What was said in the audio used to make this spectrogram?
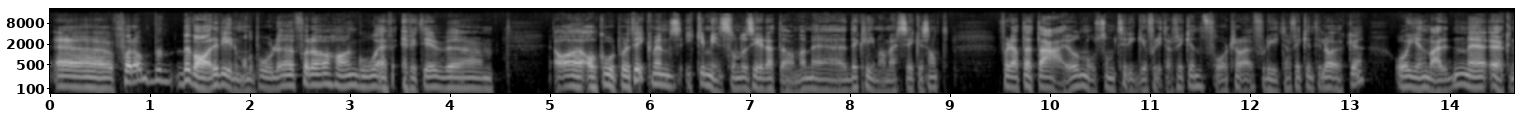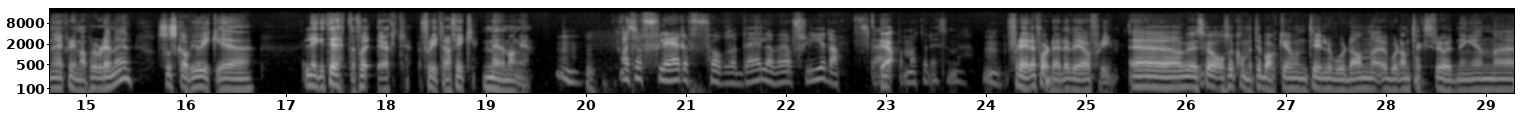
For å bevare hvilemonopolet, for å ha en god, effektiv alkoholpolitikk. Men ikke minst, som du sier, dette med det klimamessige. ikke sant? Fordi at dette er jo noe som trigger flytrafikken, får flytrafikken til å øke. Og i en verden med økende klimaproblemer, så skal vi jo ikke legge til rette for økt flytrafikk, mener mange. Mm. Altså flere fordeler ved å fly, da. Det er ja. på en måte det som er mm. Flere fordeler ved å fly. Eh, vi skal også komme tilbake til hvordan, hvordan taxfree-ordningen eh,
